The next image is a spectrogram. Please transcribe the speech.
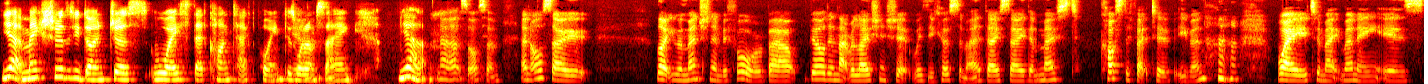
Yeah, make sure that you don't just waste that contact point, is yeah. what I'm saying. Yeah. No, that's awesome. And also, like you were mentioning before about building that relationship with your customer, they say the most cost effective even way to make money is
